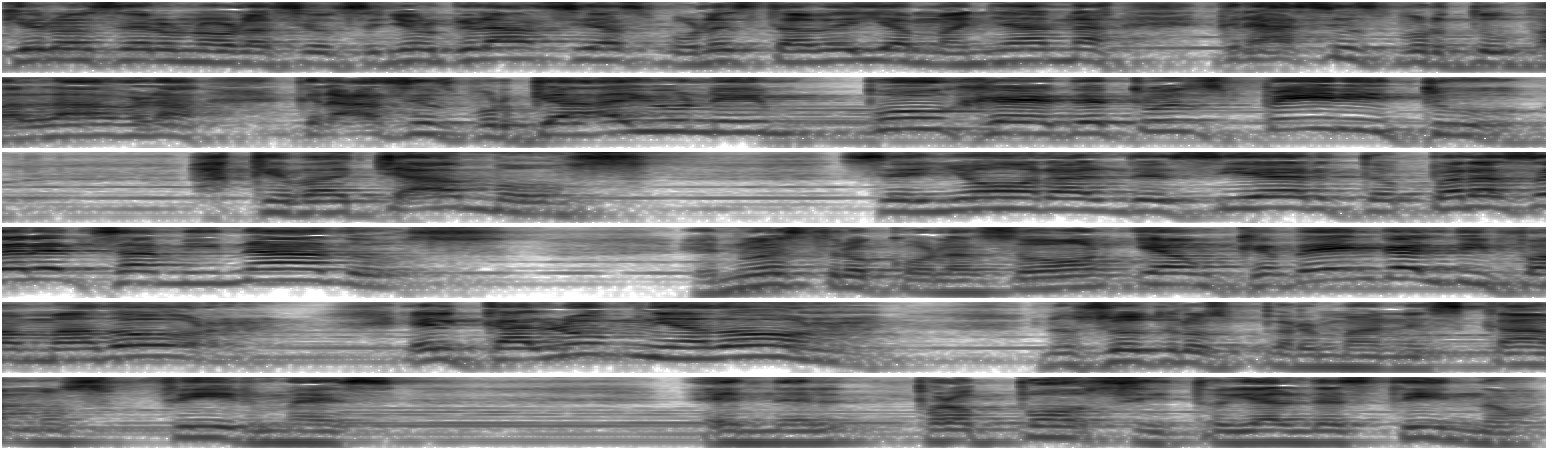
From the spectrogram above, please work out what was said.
Quiero hacer una oración. Señor, gracias por esta bella mañana. Gracias por tu palabra. Gracias porque hay un empuje de tu espíritu a que vayamos, Señor, al desierto para ser examinados en nuestro corazón y aunque venga el difamador, el calumniador, nosotros permanezcamos firmes en el propósito y el destino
